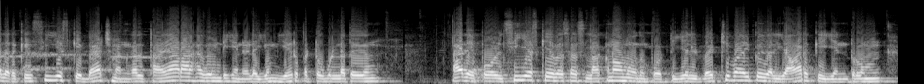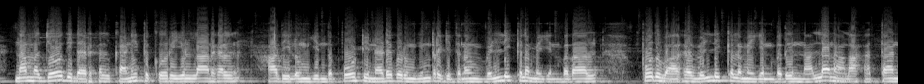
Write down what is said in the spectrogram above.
அதற்கு சிஎஸ்கே பேட்ஸ்மேன்கள் தயாராக வேண்டிய நிலையும் ஏற்பட்டு உள்ளது. அதேபோல் சிஎஸ்கே வர்சஸ் லக்னோ மோதும் போட்டியில் வெற்றி வாய்ப்புகள் யாருக்கு என்றும் நம்ம ஜோதிடர்கள் கணித்து கூறியுள்ளார்கள். அதிலும் இந்த போட்டி நடைபெறும் இன்றைய தினம் வெள்ளிக்கிழமை என்பதால் பொதுவாக வெள்ளிக்கிழமை என்பது நல்ல நாளாகத்தான்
